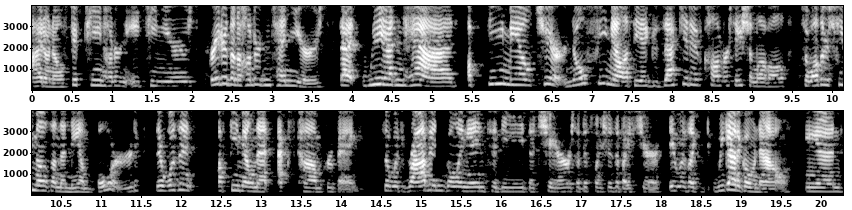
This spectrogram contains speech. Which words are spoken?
I don't know, 15, 118 years, greater than 110 years, that we hadn't had a female chair, no female at the executive conversation level. So while there's females on the NAMM board, there wasn't a female in that XCOM grouping. So with Robin going in to be the chair, so at this point she's the vice chair, it was like we got to go now, and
